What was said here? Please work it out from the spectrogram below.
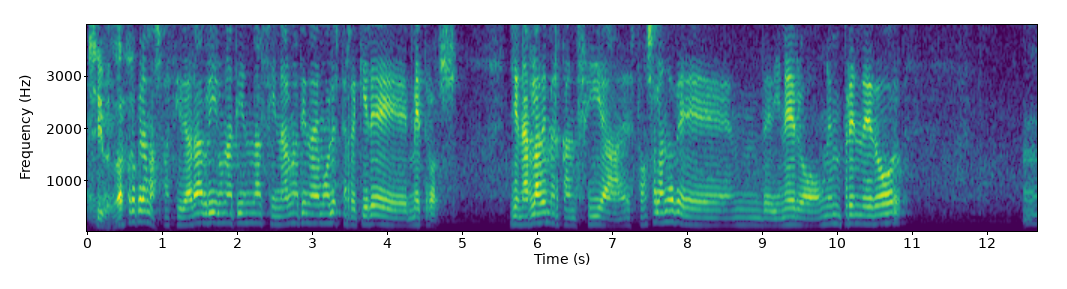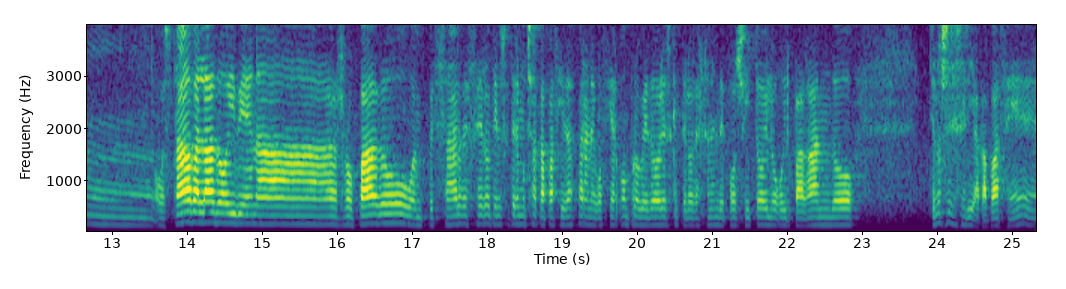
Sí, ¿verdad? Yo creo que era más fácil. Ahora abrir una tienda, al final una tienda de muebles te requiere metros, llenarla de mercancía. Estamos hablando de, de dinero. Un emprendedor mm, o está avalado y bien arropado o empezar de cero. Tienes que tener mucha capacidad para negociar con proveedores que te lo dejen en depósito y luego ir pagando. Yo no sé si sería capaz, ¿eh?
